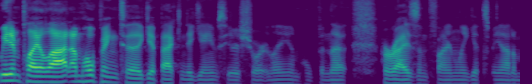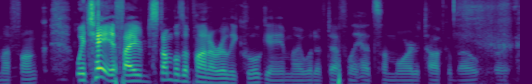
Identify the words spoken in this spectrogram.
we didn't play a lot. I'm hoping to get back into games here shortly. I'm hoping that Horizon finally gets me out of my funk. Which hey, if I stumbled upon a really cool game, I would have definitely had some more to talk about. But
